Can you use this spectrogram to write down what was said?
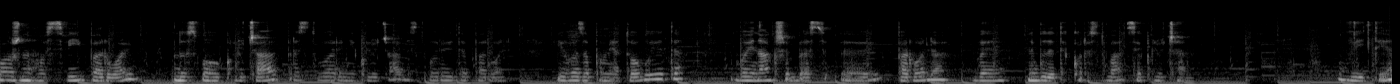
Кожного свій пароль. До свого ключа при створенні ключа ви створюєте пароль. Його запам'ятовуєте, бо інакше без е, пароля ви не будете користуватися ключем. Увійти.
